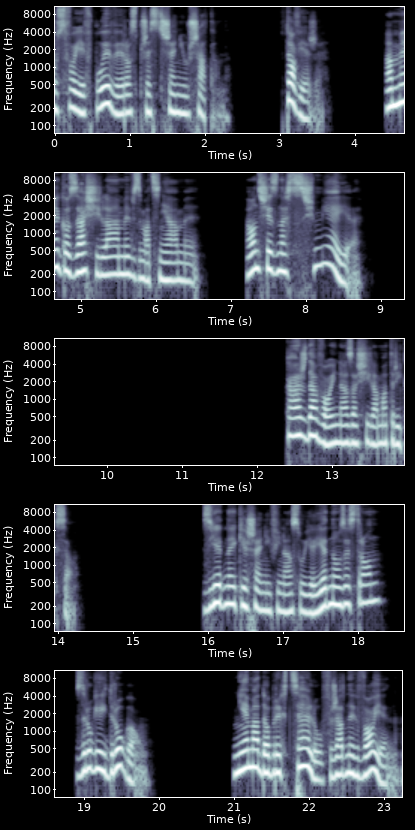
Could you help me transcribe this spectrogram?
to swoje wpływy rozprzestrzenił szatan. W to wierzę. A my go zasilamy, wzmacniamy, a on się z nas śmieje. Każda wojna zasila Matrixa. Z jednej kieszeni finansuje jedną ze stron, z drugiej drugą. Nie ma dobrych celów, żadnych wojen.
